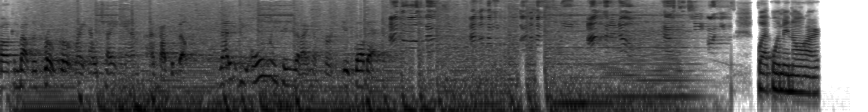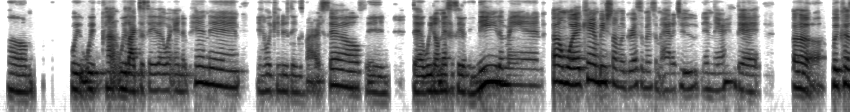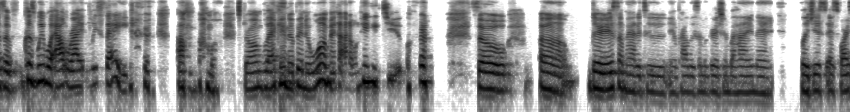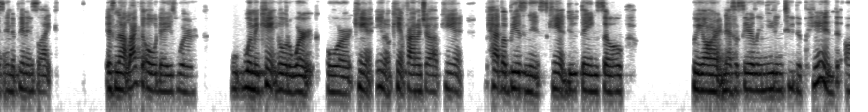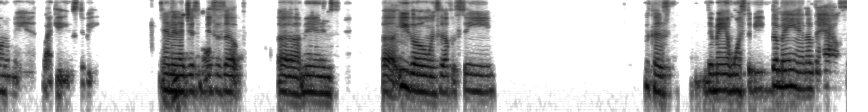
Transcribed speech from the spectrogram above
talking about the throat goat right now, which I am. I've got the belt. That is the only thing that I have heard is the best. I know all about you. I know how you move. I know how you sleep. I'm gonna know how to cheat on you. Black women are, um, we we kind we like to say that we're independent and we can do things by ourselves and that we don't necessarily need a man. Um, well, it can be some aggressive and some attitude in there that uh because of because we will outrightly say I'm, I'm a strong black independent woman i don't need you. So um there is some attitude and probably some aggression behind that. But just as far as independence like it's not like the old days where w- women can't go to work or can't you know can't find a job can't have a business can't do things. So we aren't necessarily needing to depend on a man like it used to be and then it just messes up uh man's uh ego and self-esteem. Because the man wants to be the man of the house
